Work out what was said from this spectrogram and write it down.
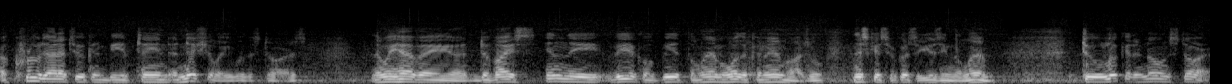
a crude attitude can be obtained initially with the stars. Then we have a uh, device in the vehicle, be it the LEM or the command module. In this case, of course, they're using the LEM, to look at a known star.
